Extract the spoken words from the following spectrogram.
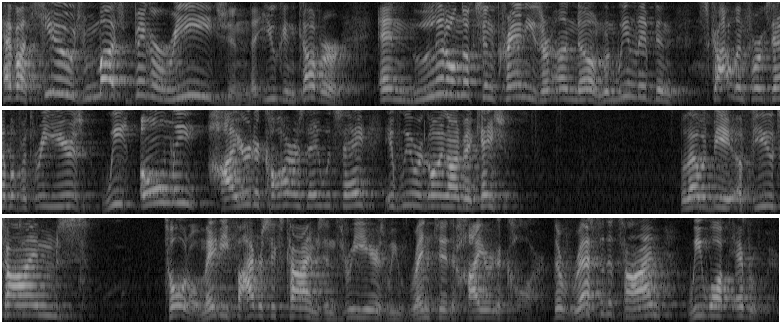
Have a huge, much bigger region that you can cover, and little nooks and crannies are unknown. When we lived in Scotland, for example, for three years, we only hired a car, as they would say, if we were going on vacation. Well, that would be a few times total, maybe five or six times in three years, we rented, hired a car. The rest of the time, we walked everywhere.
